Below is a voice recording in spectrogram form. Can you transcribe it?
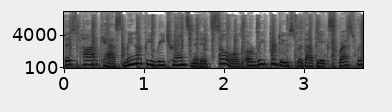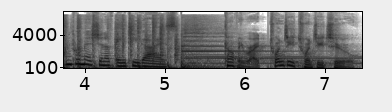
This podcast may not be retransmitted, sold, or reproduced without the express written permission of AT Guys. Copyright 2022.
